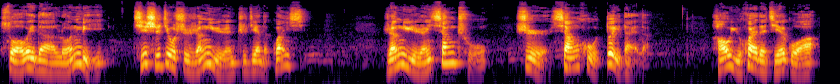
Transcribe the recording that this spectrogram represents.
所谓的伦理。其实就是人与人之间的关系，人与人相处是相互对待的，好与坏的结果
